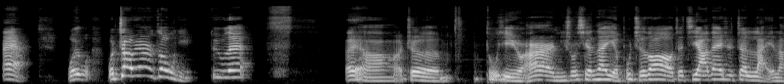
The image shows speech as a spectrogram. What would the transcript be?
哎，我我我照样揍你，对不对？哎呀，这杜锦元，你说现在也不知道这加代是真来了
